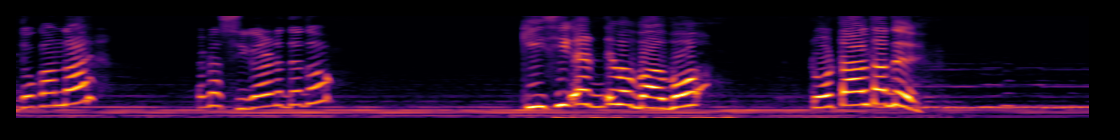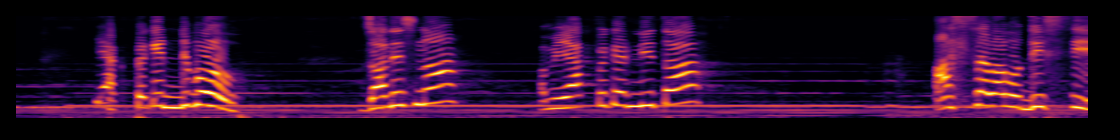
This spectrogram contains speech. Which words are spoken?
এই দোকানদার? একটা সিগারেট দে তো। কি সিগারেট দেবো বাবু? টোটালটা দে। এক প্যাকেট দেবো। জানিস না আমি এক প্যাকেট নিতা। আচ্ছা বাবু দিচ্ছি।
